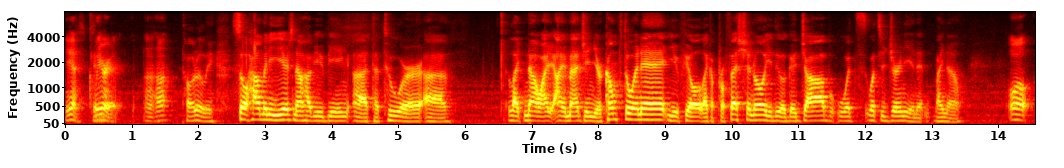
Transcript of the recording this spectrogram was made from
Yeah. Clear it. Uh huh. Totally. So, how many years now have you been a tattooer? Uh, like now, I, I imagine you're comfortable in it. You feel like a professional. You do a good job. What's what's your journey in it by now? Well,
